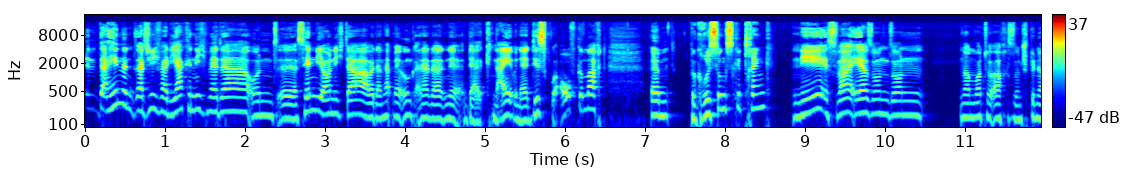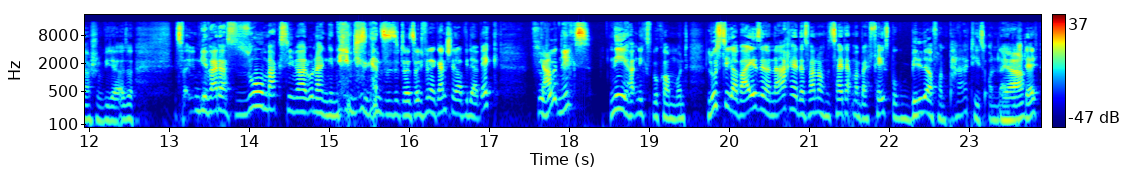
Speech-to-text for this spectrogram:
äh, dahin, natürlich war die Jacke nicht mehr da und äh, das Handy auch nicht da, aber dann hat mir irgendeiner da in der, der Kneipe, in der Disco aufgemacht. Ähm, Begrüßungsgetränk? Nee, es war eher so ein, so ein, na Motto, ach, so ein Spinner schon wieder. Also, war, mir war das so maximal unangenehm, diese ganze Situation. Ich bin dann ganz schnell auch wieder weg. Gab Zurück. nix? Nee, hat nichts bekommen. Und lustigerweise dann nachher, das war noch eine Zeit, da hat man bei Facebook Bilder von Partys online Ja. gestellt.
